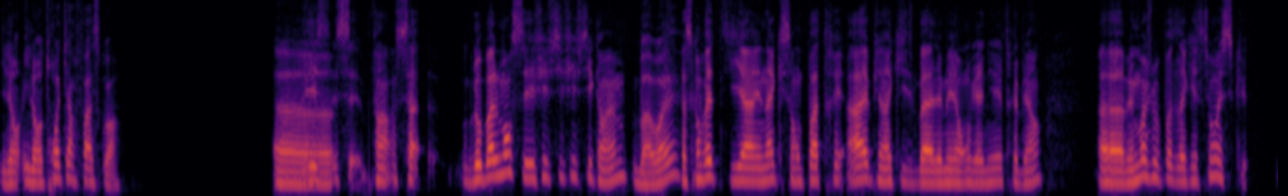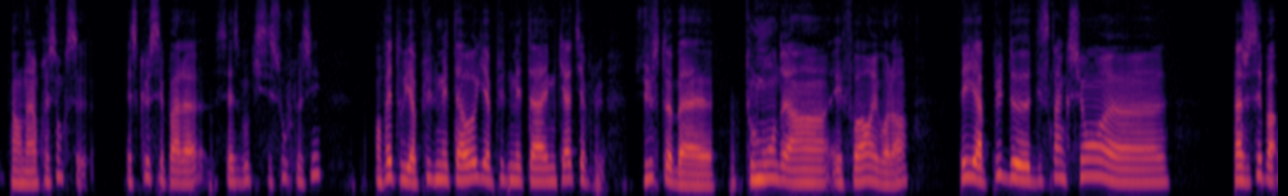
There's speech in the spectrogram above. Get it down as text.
Il, est en, il est en trois quarts face, quoi. Et Euh, ça, globalement, c'est 50-50 quand même. bah ouais. Parce qu'en fait, il y, en a qui sont pas très hype, il y en a qui disent bah, les meilleurs ont gagné, très bien. Euh, mais moi, je me pose la question est-ce que. Enfin, on a l'impression que c'est. Est-ce que c'est pas la CSGO qui s'essouffle aussi? En fait, où il n'y a plus de méta hog, il n'y a plus de méta M4, il y a plus. Juste, bah, tout le monde a un effort et voilà. Il n'y a plus de distinction. euh, Enfin, je sais pas.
